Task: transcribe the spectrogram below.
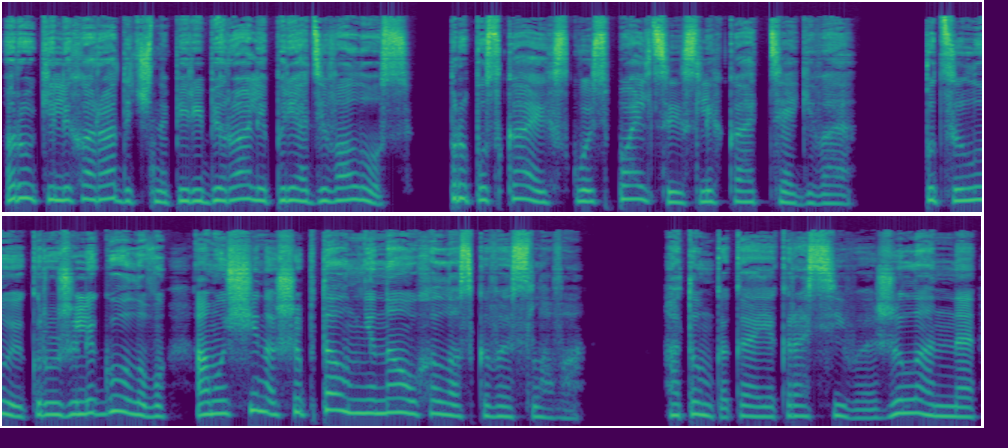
Руки лихорадочно перебирали пряди волос, пропуская их сквозь пальцы и слегка оттягивая. Поцелуи кружили голову, а мужчина шептал мне на ухо ласковые слова. О том, какая я красивая, желанная,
